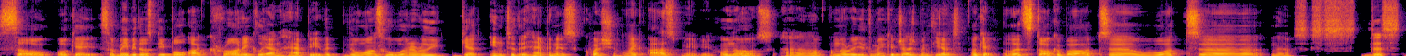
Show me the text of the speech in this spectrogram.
So, okay, so maybe those people are chronically unhappy, the, the ones who want to really get into the happiness question, like us, maybe. Who knows? I don't know. I'm not ready to make a judgment yet. Okay, let's talk about uh, what. Uh, no. this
